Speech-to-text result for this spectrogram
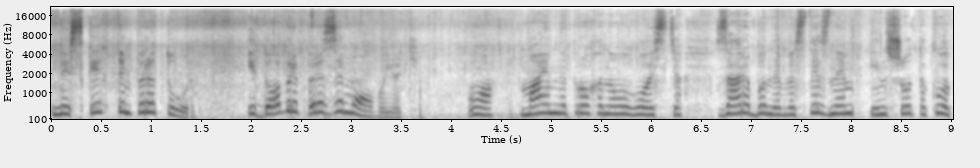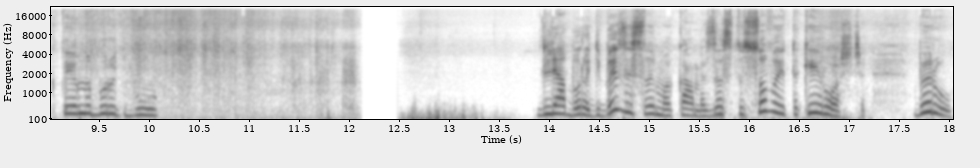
низьких температур і добре перезимовують. О, маємо непроханого гостя. Зараз будемо вести з ним іншу таку активну боротьбу. Для боротьби зі слимаками застосовую такий розчин. Беру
